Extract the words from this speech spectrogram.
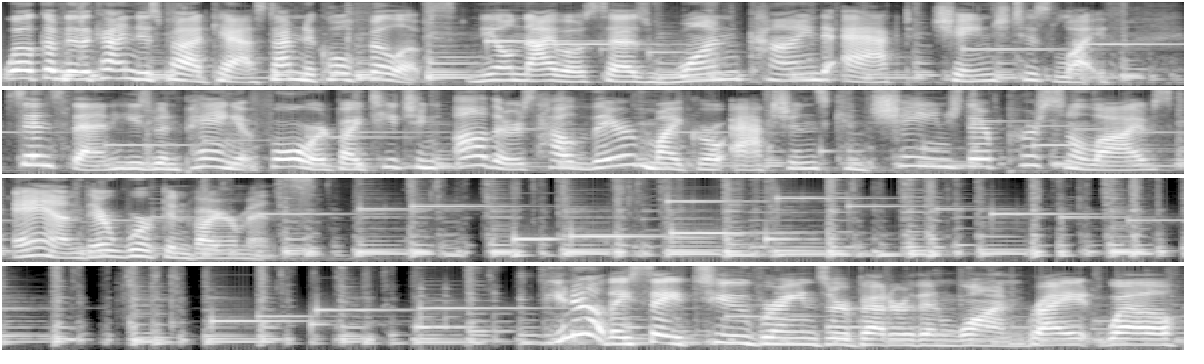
Welcome to the Kindness Podcast. I'm Nicole Phillips. Neal Nybo says one kind act changed his life. Since then, he's been paying it forward by teaching others how their micro actions can change their personal lives and their work environments. You know, they say two brains are better than one, right? Well,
